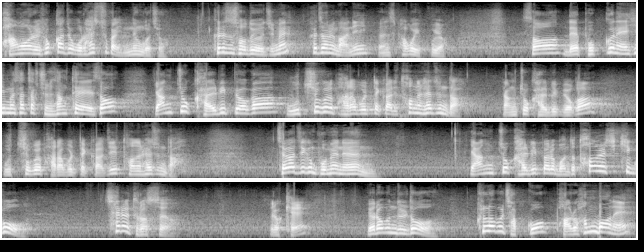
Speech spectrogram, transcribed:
방어를 효과적으로 할 수가 있는 거죠. 그래서 저도 요즘에 회전을 많이 연습하고 있고요. 그래서 내 복근에 힘을 살짝 준 상태에서 양쪽 갈비뼈가 우측을 바라볼 때까지 턴을 해준다. 양쪽 갈비뼈가 우측을 바라볼 때까지 턴을 해준다. 제가 지금 보면은 양쪽 갈비뼈를 먼저 턴을 시키고 채를 들었어요. 이렇게. 여러분들도 클럽을 잡고 바로 한 번에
